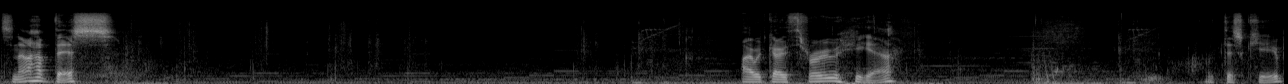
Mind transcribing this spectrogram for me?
so now I have this. I would go through here with this cube.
